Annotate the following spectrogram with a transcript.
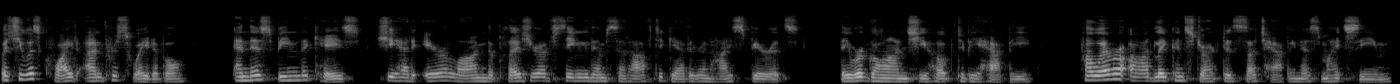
But she was quite unpersuadable, and this being the case, she had ere long the pleasure of seeing them set off together in high spirits. They were gone, she hoped to be happy, however oddly constructed such happiness might seem.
